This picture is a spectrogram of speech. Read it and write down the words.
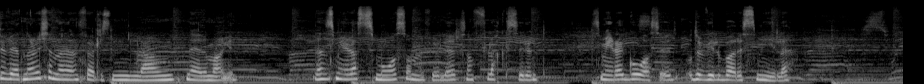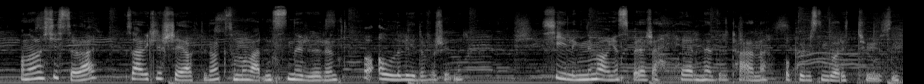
Du vet når du kjenner den følelsen langt nede i magen. Den som gir deg små sommerfugler som flakser rundt, som gir deg gåsehud, og du vil bare smile. Og når han kysser deg, så er det klisjéaktig nok som om verden snurrer rundt, og alle lyder forsvinner. Kilingen i magen sprer seg helt ned til tærne, og pulsen går i tusen.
